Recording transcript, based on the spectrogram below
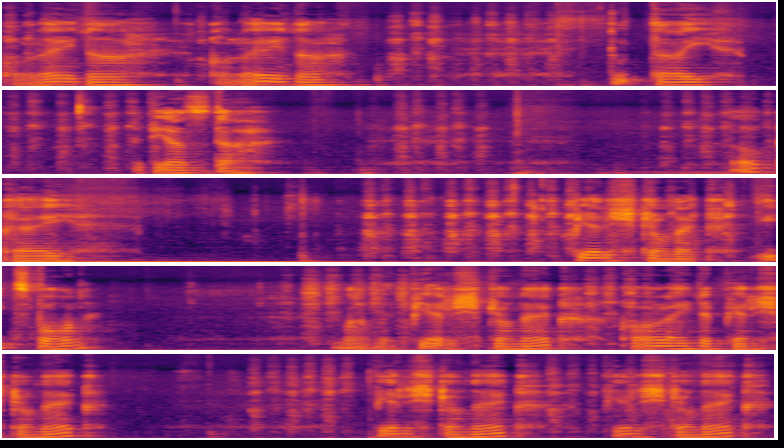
Kolejna. Kolejna. Tutaj. Gwiazda. Ok. Pierścionek i dzwon. Mamy pierścionek, kolejny pierścionek. Pierścionek, pierścionek.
